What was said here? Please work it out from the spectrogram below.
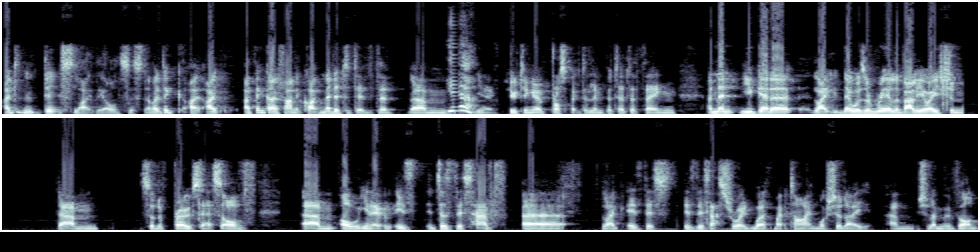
I didn't dislike the old system. I think I, I, I think I found it quite meditative. The um, yeah. you know, shooting a prospector limpet at a thing, and then you get a like there was a real evaluation um, sort of process of um, oh, you know, is does this have uh, like is this is this asteroid worth my time, or should I um, should I move on?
